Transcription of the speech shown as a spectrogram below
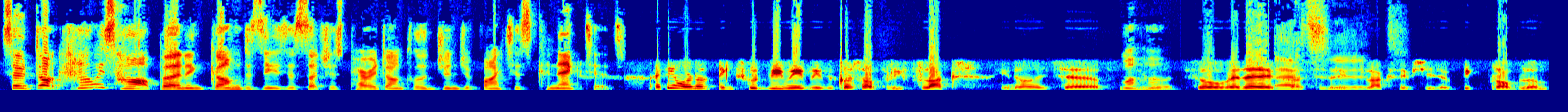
So, Doc, how is heartburn and gum diseases such as periodontal and gingivitis connected? I think one of the things could be maybe because of reflux. You know, it's a Uh-huh. you know, so whether it That's causes it. reflux, if she's a big problem,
